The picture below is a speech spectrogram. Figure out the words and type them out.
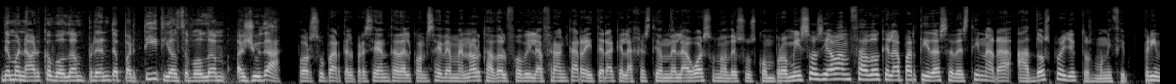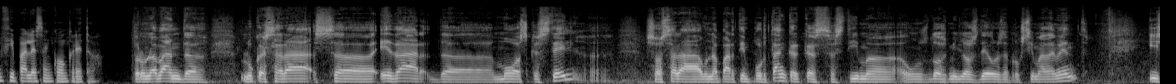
de Menorca volem prendre partit i els volem ayudar. Por su parte, el presidente del Consejo de Menorca, Adolfo Vilafranca, reitera que la gestión del agua es uno de sus compromisos y ha avanzado que la partida se destinará a dos proyectos principals en concreto. Per una banda, el que serà l'EDAR de Moas Castell, això serà una part important, crec que s'estima a uns 2 milions d'euros aproximadament, i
